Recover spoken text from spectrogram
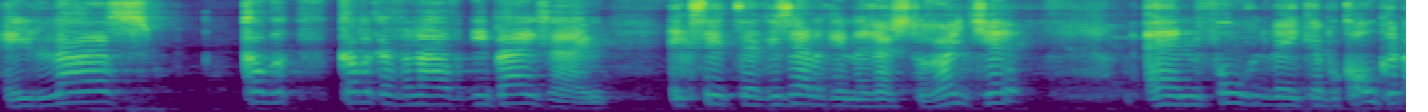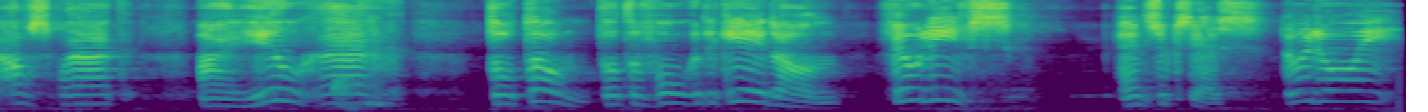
Helaas kan ik, kan ik er vanavond niet bij zijn. Ik zit eh, gezellig in een restaurantje. En volgende week heb ik ook een afspraak. Maar heel graag tot dan. Tot de volgende keer dan. Veel liefs en succes. Doei doei.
